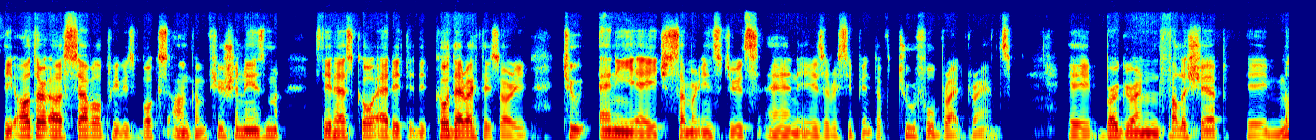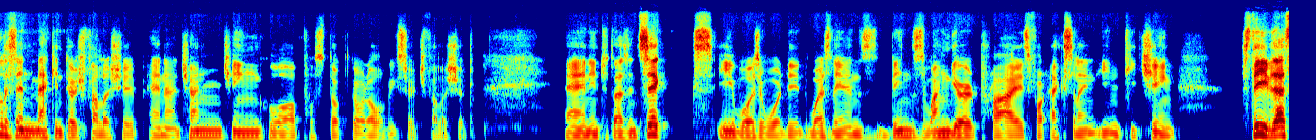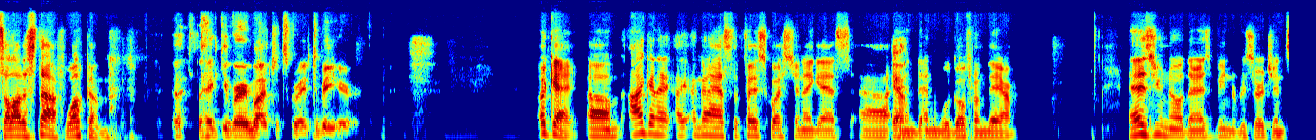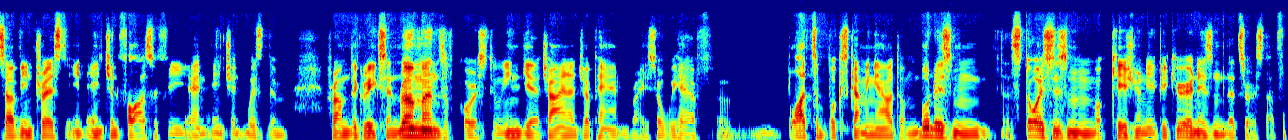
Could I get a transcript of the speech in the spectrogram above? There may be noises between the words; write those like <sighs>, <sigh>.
The author of several previous books on Confucianism, Steve has co-edited, co-directed, sorry, two NEH Summer Institutes and is a recipient of two Fulbright grants, a Berggruen Fellowship, a Millicent McIntosh Fellowship, and a Chan Ching Hua Postdoctoral Research Fellowship. And in 2006, he was awarded Wesleyan's Binswanger Prize for Excellence in Teaching Steve, that's a lot of stuff. Welcome. <laughs> Thank you very much. It's great to be here. Okay, um, I'm gonna I, am gonna ask the first question, I guess, uh, yeah. and then we'll go from there. As you know, there has been a resurgence of interest in ancient philosophy and ancient wisdom, from the Greeks and Romans, of course, to India, China, Japan, right? So we have uh, lots of books coming out on Buddhism, Stoicism, occasionally Epicureanism, that sort of stuff.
